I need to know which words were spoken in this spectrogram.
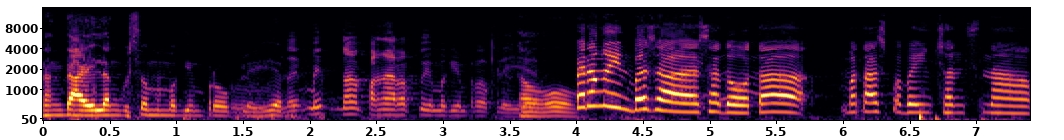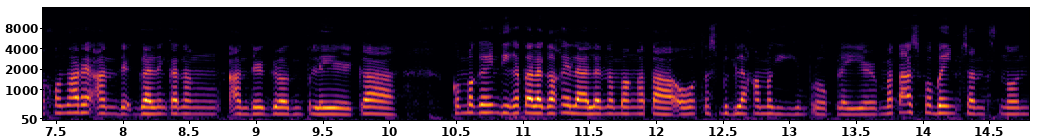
Nang dahil lang gusto mo maging pro player. Na, may- na, pangarap ko yung maging pro player. Oo. Pero ngayon ba sa sa Dota, mataas pa ba yung chance na kunwari under, galing ka ng underground player ka, kumbaga hindi ka talaga kilala ng mga tao, tapos bigla ka magiging pro player, mataas pa ba yung chance nun?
